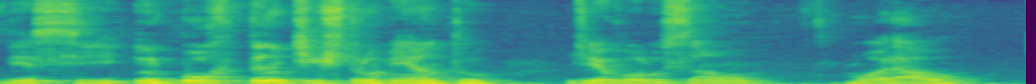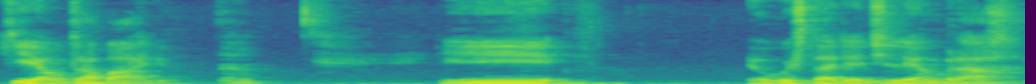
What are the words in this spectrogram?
desse importante instrumento de evolução moral que é o trabalho. Né? E eu gostaria de lembrar,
